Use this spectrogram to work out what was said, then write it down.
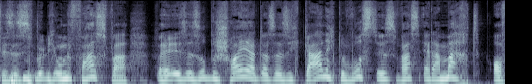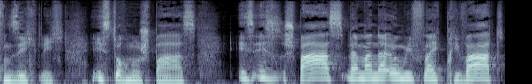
Das ist wirklich unfassbar, weil es ist so bescheuert, dass er sich gar nicht bewusst ist, was er da macht. Offensichtlich ist doch nur Spaß. Es ist Spaß, wenn man da irgendwie vielleicht privat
